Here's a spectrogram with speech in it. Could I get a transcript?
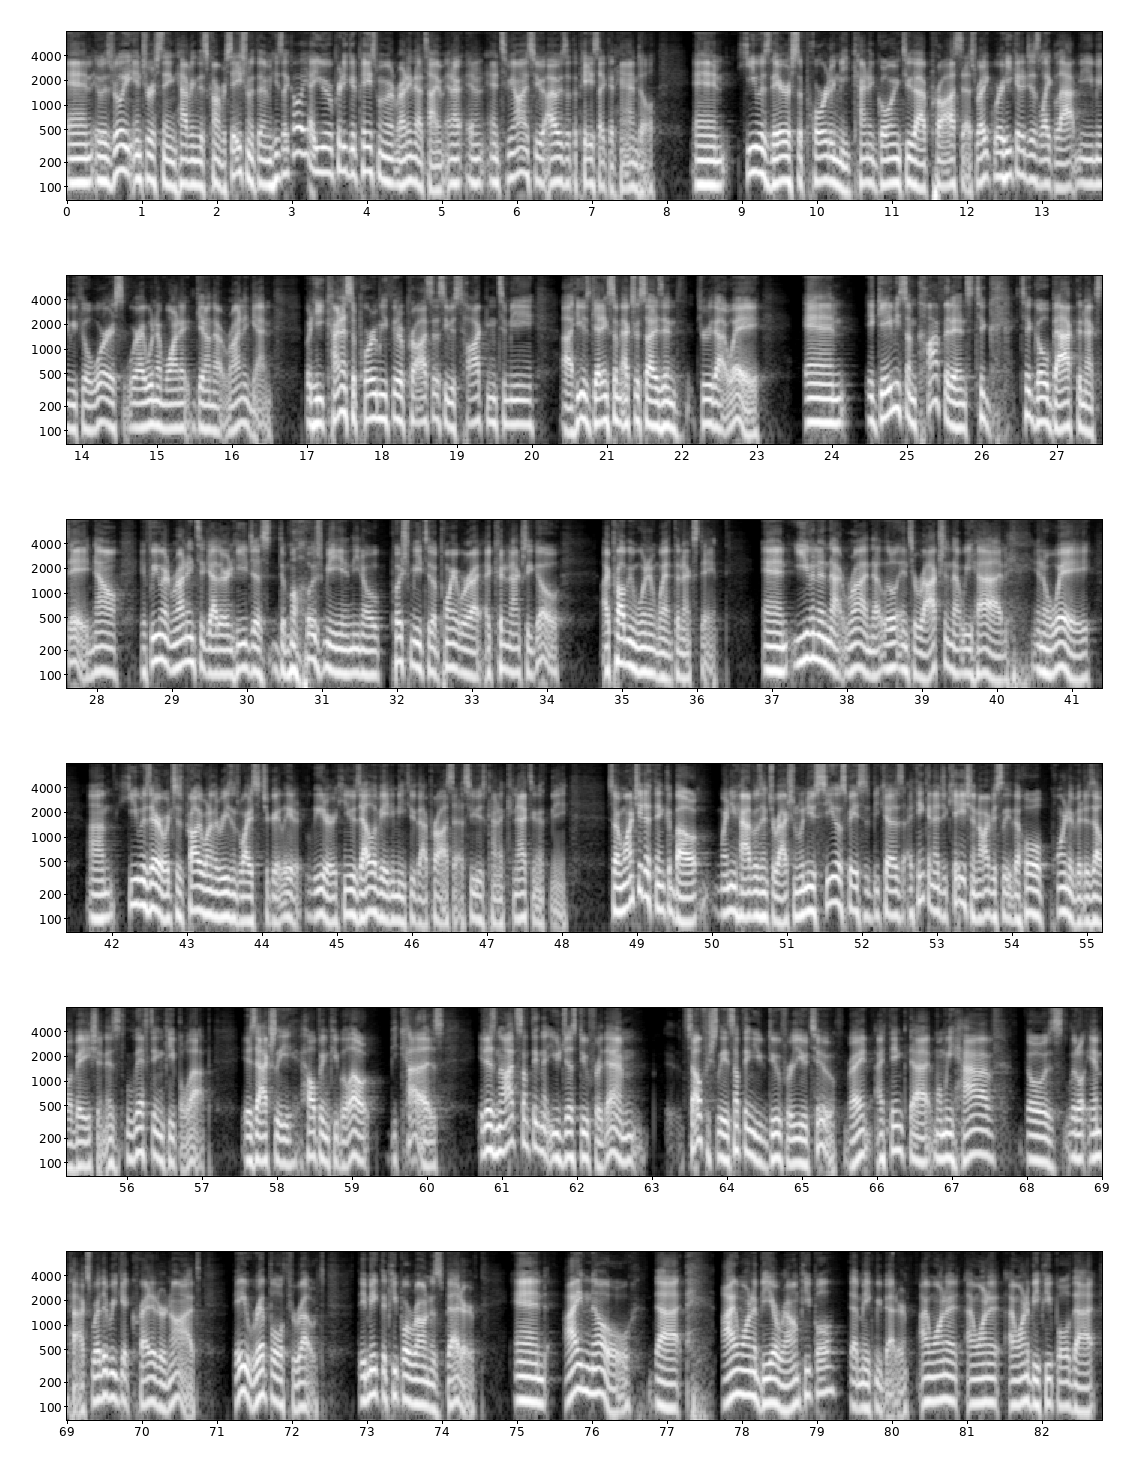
And it was really interesting having this conversation with him. He's like, "Oh yeah, you were a pretty good pace when we went running that time." And I, and, and to be honest with you, I was at the pace I could handle. And he was there supporting me, kind of going through that process, right? Where he could have just like lapped me, made me feel worse, where I wouldn't have wanted to get on that run again. But he kind of supported me through the process. He was talking to me. Uh, he was getting some exercise in through that way. And it gave me some confidence to to go back the next day. Now, if we went running together and he just demolished me and you know pushed me to the point where I, I couldn't actually go, I probably wouldn't went the next day. And even in that run, that little interaction that we had, in a way, um, he was there, which is probably one of the reasons why he's such a great leader. Leader, he was elevating me through that process. He was kind of connecting with me. So I want you to think about when you have those interactions, when you see those spaces, because I think in education, obviously the whole point of it is elevation, is lifting people up, is actually helping people out because it is not something that you just do for them. Selfishly, it's something you do for you too, right? I think that when we have those little impacts, whether we get credit or not, they ripple throughout. They make the people around us better. And I know that I want to be around people that make me better. I want to I want to I want to be people that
